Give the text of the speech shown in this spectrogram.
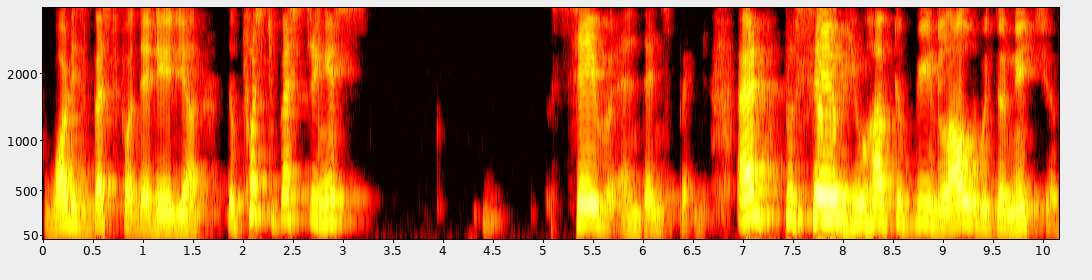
what is best for that area. The first best thing is save and then spend. And to save, you have to be in love with the nature.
